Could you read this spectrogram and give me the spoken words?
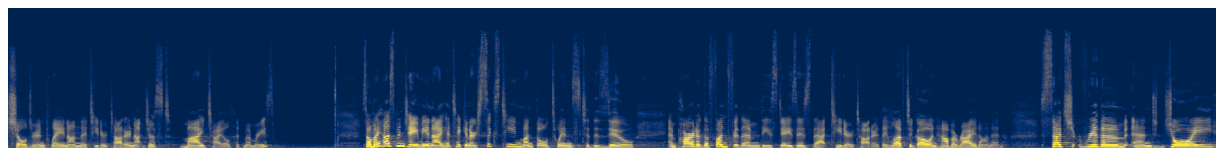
children playing on the teeter totter, not just my childhood memories. So, my husband Jamie and I had taken our 16 month old twins to the zoo and part of the fun for them these days is that teeter totter. They love to go and have a ride on it. Such rhythm and joy,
